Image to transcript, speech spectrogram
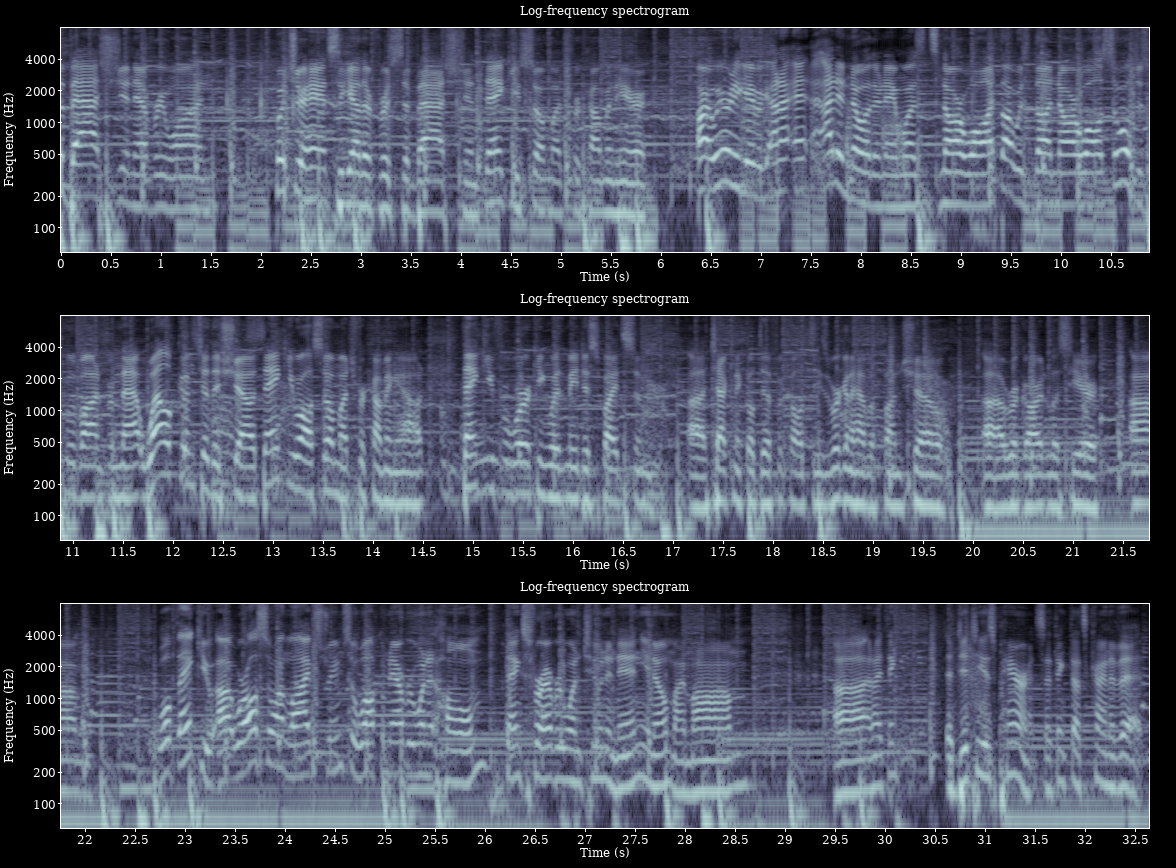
Sebastian, everyone. Put your hands together for Sebastian. Thank you so much for coming here. All right, we already gave it, and I, I didn't know what their name was. It's Narwhal. I thought it was the Narwhal, so we'll just move on from that. Welcome to the show. Thank you all so much for coming out. Thank you for working with me despite some uh, technical difficulties. We're going to have a fun show uh, regardless here. Um, well, thank you. Uh, we're also on live stream, so welcome to everyone at home. Thanks for everyone tuning in. You know, my mom, uh, and I think Aditya's parents. I think that's kind of it.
